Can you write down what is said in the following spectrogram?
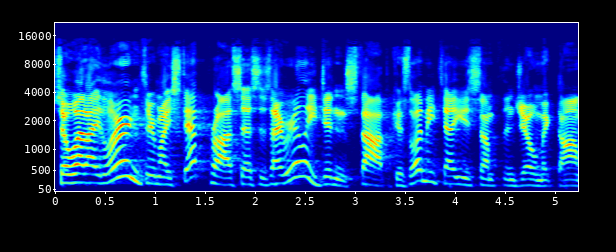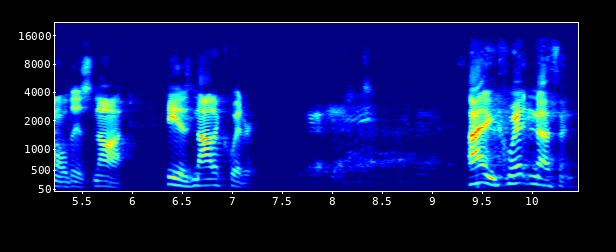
So, what I learned through my step process is I really didn't stop, because let me tell you something Joe McDonald is not. He is not a quitter. I didn't quit nothing.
